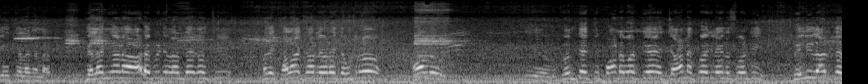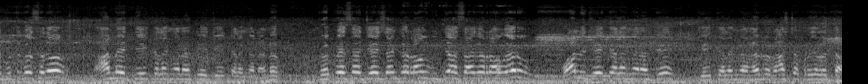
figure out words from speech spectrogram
జై తెలంగాణ. తెలంగాణ ఆడబిడ్డలు అంతా కలిసి మరి కళాకారులు ఎవరైతే ఉంటారో వాళ్ళు గొంతెత్తి పాట పడితే జాన కోగిలైనటువంటి పెళ్ళిలాడితే గుర్తుకొస్తుందో ఆమె జై తెలంగాణ అంటే జై తెలంగాణ అన్నారు. ప్రొఫెసర్ జయశంకర్ రావు విద్యాసాగర్ రావు గారు వాళ్ళు జై తెలంగాణ అంటే జై తెలంగాణ అన్నారు రాష్ట్ర ప్రజలంతా.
